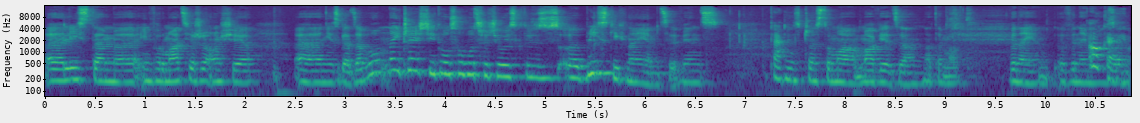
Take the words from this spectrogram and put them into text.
e, listem e, informację, że on się e, nie zgadza, bo najczęściej tą osobą trzecią jest ktoś z bliskich najemcy, więc tak. Więc często ma, ma wiedzę na temat wynajem, wynajmującego. Okej,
